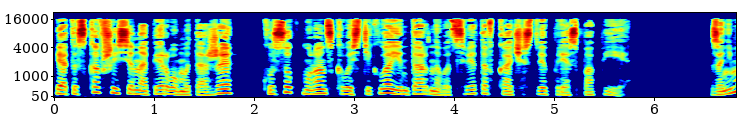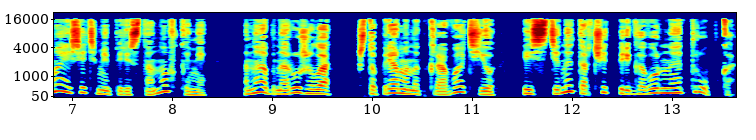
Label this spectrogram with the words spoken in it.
и отыскавшийся на первом этаже кусок муранского стекла янтарного цвета в качестве пресс-папье. Занимаясь этими перестановками, она обнаружила, что прямо над кроватью из стены торчит переговорная трубка,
